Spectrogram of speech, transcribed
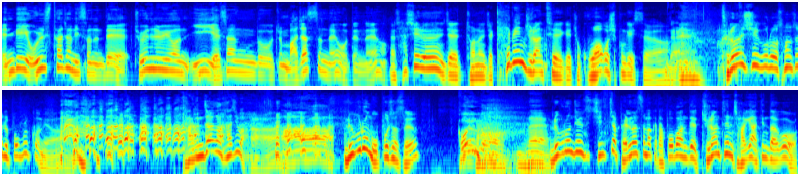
NBA 올스타전 있었는데 조현일 위원 이 예상도 좀 맞았었나요? 어땠나요? 사실은 이제 저는 이제 케빈 듀란트에게 좀 고하고 싶은 게 있어요. 네. 그런 식으로 선수를 뽑을 거면 단장을 하지 마라. 아, 르브론 못 보셨어요? 거의 뭐, 네. 르브론 제임스 진짜 밸런스 맞게 다 뽑았는데 듀란트는 자기 안 뛴다고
